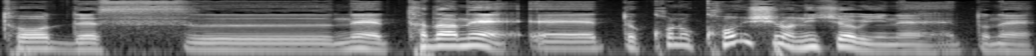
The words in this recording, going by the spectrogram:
とですね、ただね、えー、っと、この今週の日曜日にね、えっとね、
